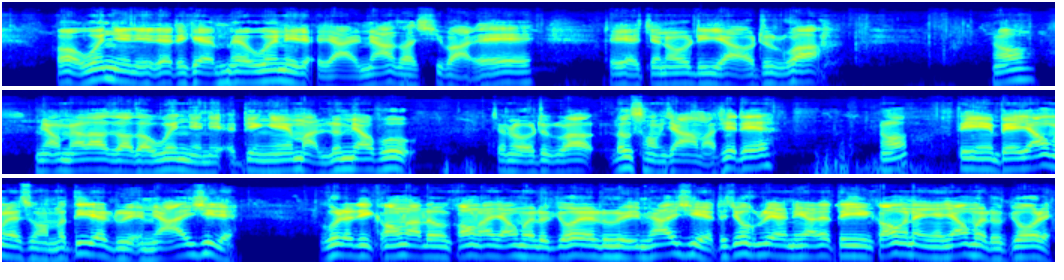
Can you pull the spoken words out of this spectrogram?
။ဟောဝင်းညင်နေတဲ့တကယ်မဲ့ဝင်းနေတဲ့အရာအများစွာရှိပါတယ်။တကယ်ကျွန်တော်တို့ဒီရအတူတူကနော်မြောင်များလားဆိုတော့ဝိညာဉ်တွေအပြင်ငယ်မှာလွတ်မြောက်ဖို့ကျွန်တော်တို့အတူတူကလှုပ်ဆောင်ကြရမှာဖြစ်တယ် နော်တင်ရင်ဘယ်ရောက်မလဲဆိုတာမသိတဲ့လူတွေအများကြီးရှိတယ်အခုတည်းကောင်းလာတော့ကောင်းလာရောက်မယ်လို့ပြောတဲ့လူတွေအများကြီးရှိတယ်တချို့ခရီးန်တွေကလည်းတင်ရင်ကောင်းတဲ့နိုင်ငံရောက်မယ်လို့ပြောတယ်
